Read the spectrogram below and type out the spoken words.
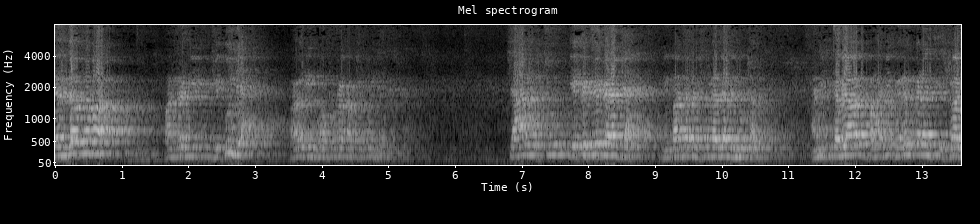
चिंनी रोग शंभर फेकून द्या. हळदी वापरू नका फेकून द्या. चार वस्तू एकत्र करायच्या. लिंबाचा रस करायचा लिंबूचा आणि तव्यावर भाजी गरम करायची. सॉरी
